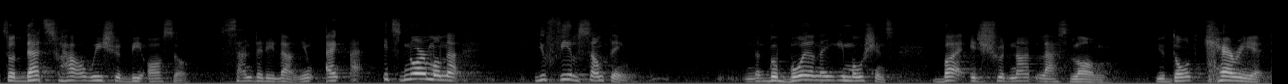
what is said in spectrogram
So that's how we should be also. Sandali lang. Yung, ah, it's normal na you feel something. Nagbo-boil na yung emotions. But it should not last long. You don't carry it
